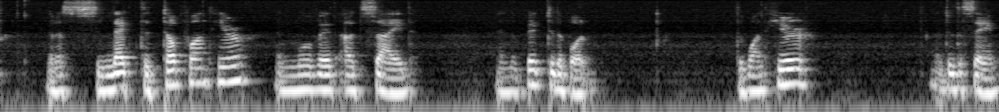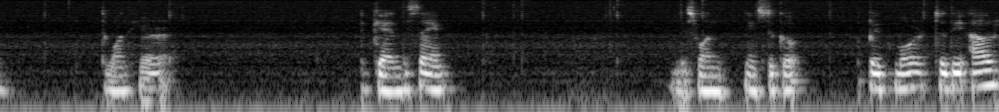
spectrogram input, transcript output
I'm gonna select the top one here and move it outside and a bit to the bottom. The one here, I'll do the same the one here. Again the same. This one needs to go a bit more to the out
